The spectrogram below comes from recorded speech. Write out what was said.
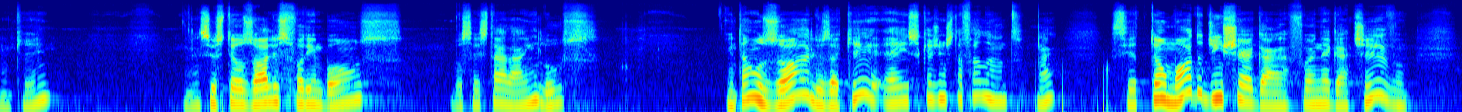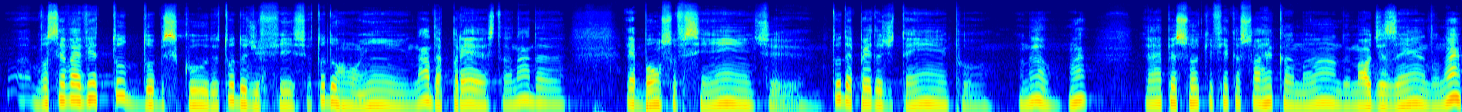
Ok? Né? Se os teus olhos forem bons, você estará em luz. Então, os olhos aqui é isso que a gente está falando. Né? Se o teu modo de enxergar for negativo, você vai ver tudo obscuro, tudo difícil, tudo ruim, nada presta, nada é bom o suficiente, tudo é perda de tempo, entendeu? Né? É a pessoa que fica só reclamando, maldizendo, né?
